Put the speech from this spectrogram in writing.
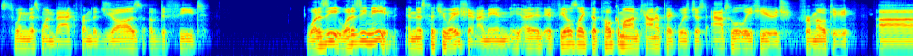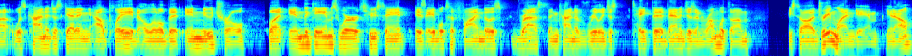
swing this one back from the jaws of defeat. What does he What does he need in this situation? I mean, it feels like the Pokemon counterpick was just absolutely huge for Moky uh, was kind of just getting outplayed a little bit in neutral. But in the games where 2saint is able to find those rests and kind of really just take the advantages and run with them, we saw a Dreamland game, you know?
